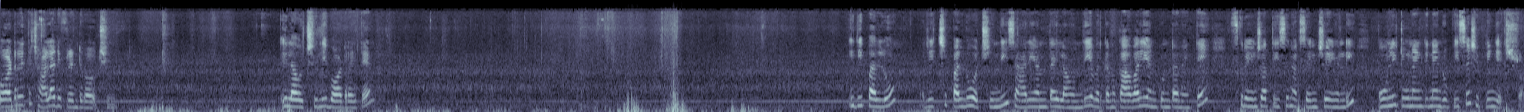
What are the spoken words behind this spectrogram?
బార్డర్ అయితే చాలా డిఫరెంట్గా వచ్చింది. ఇలా వచ్చింది బార్డర్ అయితే. ఇది పళ్ళు. రిచ్ పళ్ళు వచ్చింది. శారీ అంతా ఇలా ఉంది. ఎవరికైనా కావాలి అనుకుంటానైతే స్క్రీన్ షాట్ తీసి నాకు సెండ్ చేయండి. Only two ninety nine rupees shipping extra.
